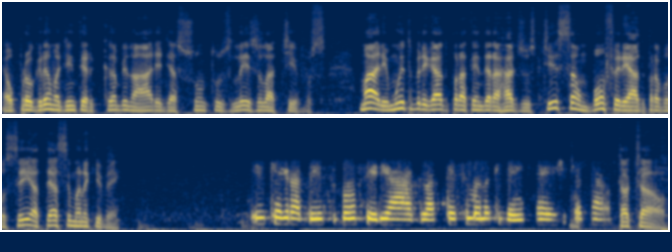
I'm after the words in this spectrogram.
É o programa de intercâmbio na área de assuntos legislativos. Mari, muito obrigado por atender a Rádio Justiça. Um bom feriado para você e até a semana que vem. Eu que agradeço. Bom feriado. Até semana que vem, Sérgio. Tchau, tchau. Tchau, tchau.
